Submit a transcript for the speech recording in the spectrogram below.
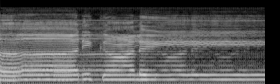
بارك عليه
